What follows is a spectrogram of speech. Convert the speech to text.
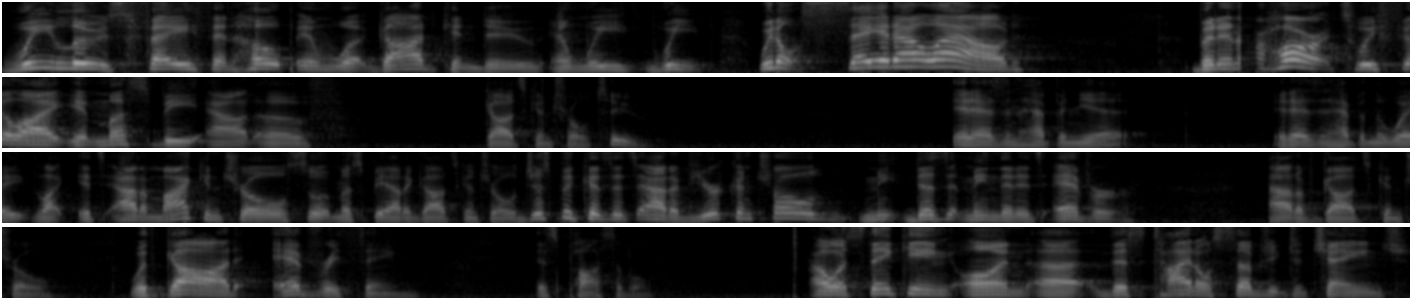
we lose faith and hope in what God can do, and we, we, we don't say it out loud, but in our hearts, we feel like it must be out of God's control too. It hasn't happened yet. It hasn't happened the way, like, it's out of my control, so it must be out of God's control. Just because it's out of your control me, doesn't mean that it's ever out of God's control. With God, everything is possible. I was thinking on uh, this title, Subject to Change.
